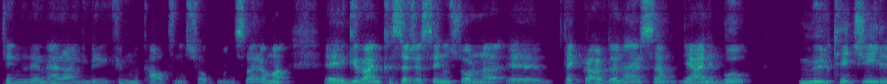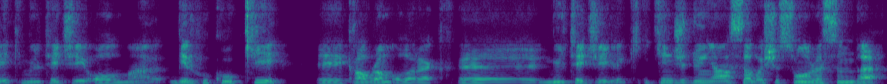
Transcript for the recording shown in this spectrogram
Kendilerini herhangi bir yükümlülük altına sokmazlar ama e, güven kısaca senin soruna e, tekrar dönersem yani bu mültecilik, mülteci olma bir hukuki e, kavram olarak e, mültecilik İkinci Dünya Savaşı sonrasında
